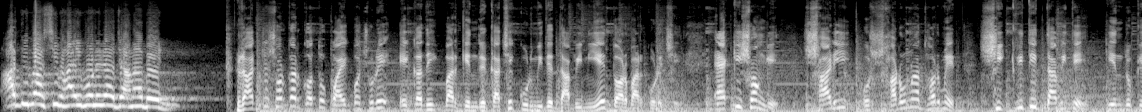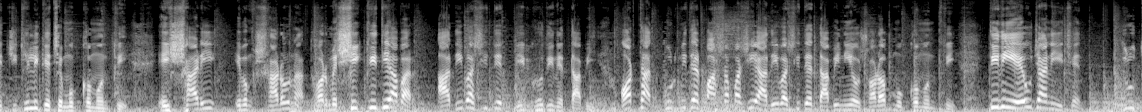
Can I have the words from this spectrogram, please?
আদিবাসী ভাই বোনেরা জানাবেন। রাজ্য সরকার গত কয়েক বছরে একাধিকবার কেন্দ্রের কাছে কুর্মীদের দাবি নিয়ে দরবার করেছে। একই সঙ্গে শাড়ি ও সারনা ধর্মের স্বীকৃতির দাবিতে কেন্দ্রকে চিঠি লিখেছে মুখ্যমন্ত্রী। এই শাড়ি এবং সারনা ধর্মের স্বীকৃতি আবার আদিবাসীদের দীর্ঘদিনের দাবি। অর্থাৎ কুর্মীদের পাশাপাশি আদিবাসীদের দাবি নিয়েও সরব মুখ্যমন্ত্রী। তিনি এও জানিয়েছেন, দ্রুত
